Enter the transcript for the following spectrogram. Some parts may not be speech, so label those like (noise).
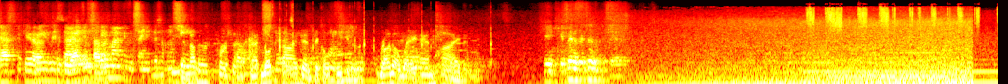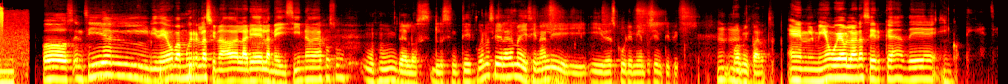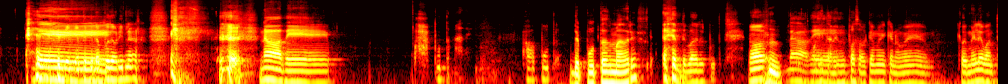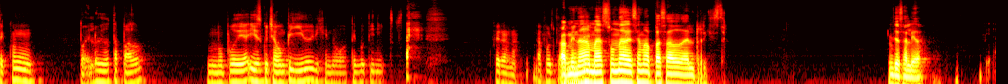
Ya, que regresar el tema que me está interesando you. Run away and hide. ¿Qué, qué pedo? Pues en sí el video va muy relacionado al área de la medicina, ¿verdad, Josu? Ujú, de los, de los científicos. Bueno, sí, del área medicinal y, y, y descubrimientos científicos. Mm, Por mm. mi parte. En el mío voy a hablar acerca de De gente que no puede De... orinar. (laughs) No, de... Ah, puta madre. Ah, puta. ¿De putas madres? (laughs) De madres putas. No, (laughs) No, oye, también me de... pasó que, me, que no me. Que hoy me levanté con todo el oído tapado. No podía. Y escuchaba un pillido y dije, no, tengo tinitos. Pero no, A mí nada más una vez se me ha pasado del registro. De salida.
